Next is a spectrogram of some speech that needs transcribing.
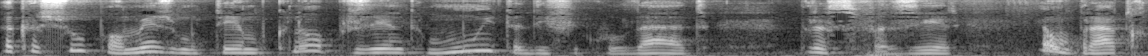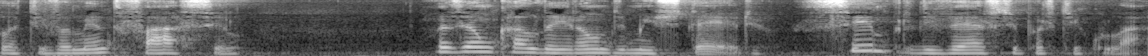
A cachupa, ao mesmo tempo que não apresenta muita dificuldade para se fazer, é um prato relativamente fácil, mas é um caldeirão de mistério, sempre diverso e particular.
